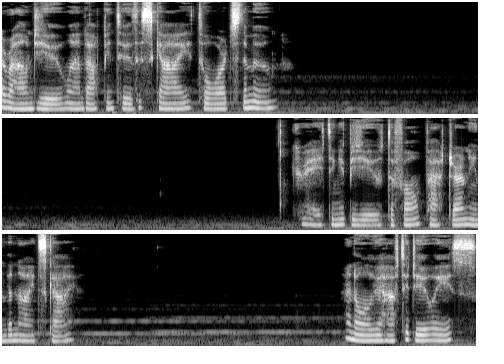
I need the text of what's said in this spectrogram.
around you and up into the sky towards the moon. Creating a beautiful pattern in the night sky. And all you have to do is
